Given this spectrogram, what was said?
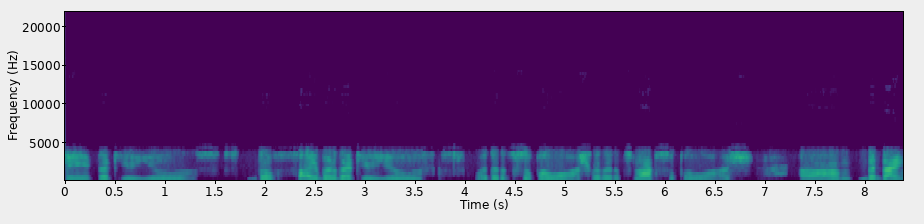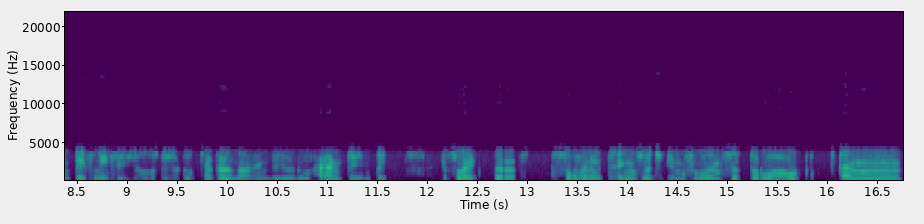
shade that you use, the fiber that you use, whether it's superwash, whether it's not superwash, um, the dyeing technique you use. Do you do kettle dyeing? Do you do hand painting? It's like there are so many things which influence it throughout and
